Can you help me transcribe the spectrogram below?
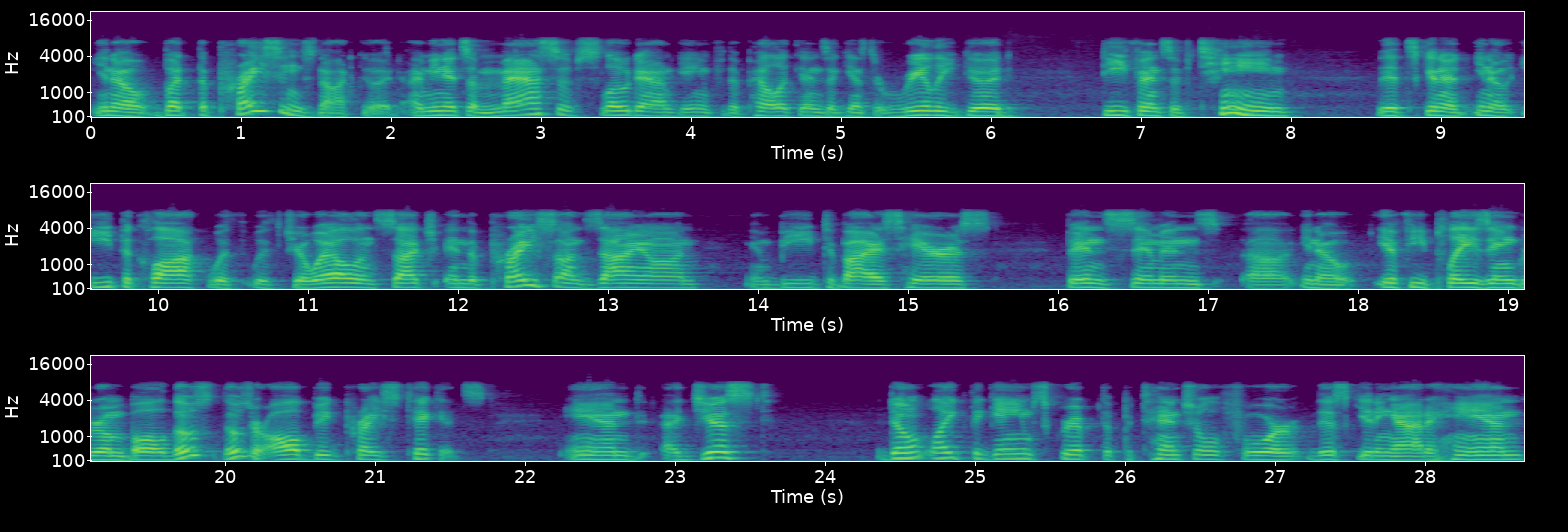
you know, but the pricing's not good. I mean, it's a massive slowdown game for the Pelicans against a really good defensive team that's going to, you know, eat the clock with with Joel and such. And the price on Zion, Embiid, Tobias Harris, Ben Simmons, uh, you know, if he plays Ingram, Ball, those those are all big price tickets. And I just don't like the game script, the potential for this getting out of hand,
